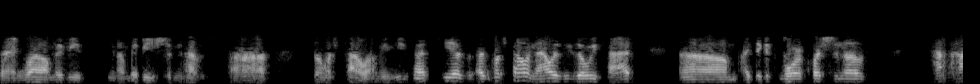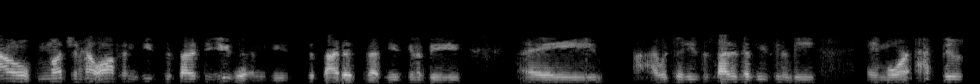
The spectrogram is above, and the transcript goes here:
saying, well, maybe, you know, maybe he shouldn't have, uh, so much power. I mean, he's had, he has as much power now as he's always had. Um, I think it's more a question of, how much and how often he's decided to use it. And he's decided that he's going to be a, I would say he's decided that he's going to be a more active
